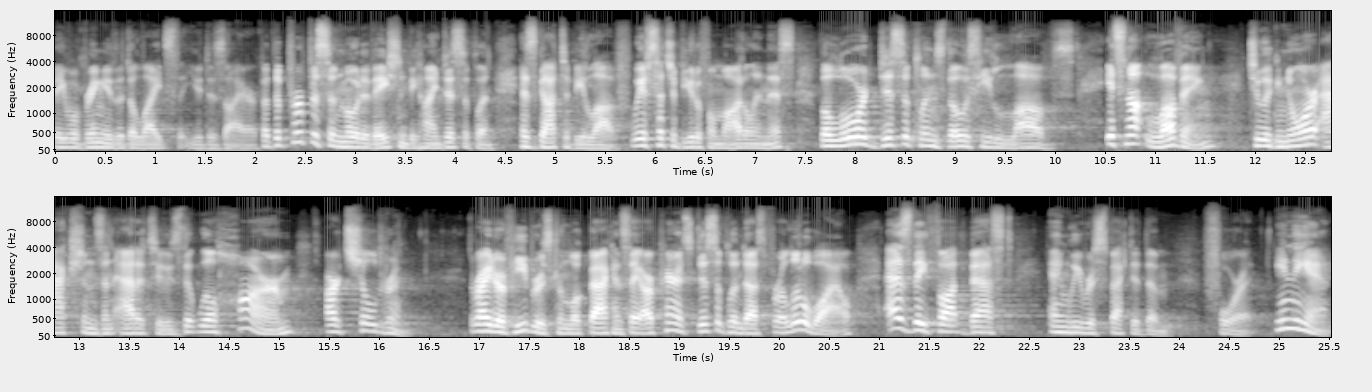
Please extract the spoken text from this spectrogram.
They will bring you the delights that you desire. But the purpose and motivation behind discipline has got to be love. We have such a beautiful model in this. The Lord disciplines those he loves. It's not loving to ignore actions and attitudes that will harm our children. The writer of Hebrews can look back and say, Our parents disciplined us for a little while as they thought best, and we respected them for it. In the end,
